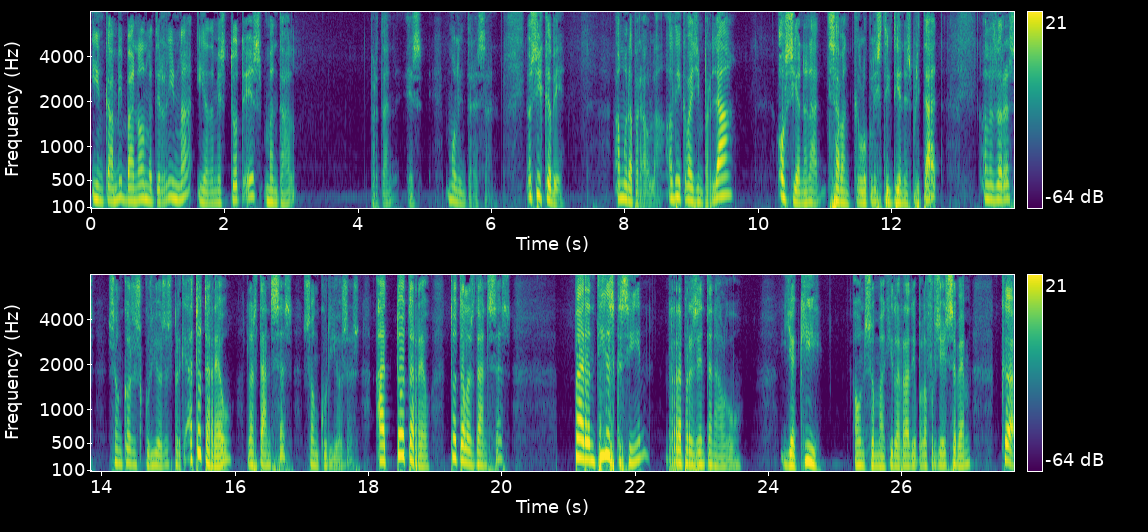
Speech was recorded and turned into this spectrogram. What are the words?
I en canvi van al mateix ritme i a més tot és mental. Per tant, és molt interessant. O sigui que bé, amb una paraula, el dia que vagin per allà, o si han anat, saben que el que li estic dient és veritat, aleshores són coses curioses, perquè a tot arreu les danses són curioses. A tot arreu, totes les danses, per antigues que siguin, representen alguna I aquí, on som aquí la ràdio per la Forgell, sabem que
